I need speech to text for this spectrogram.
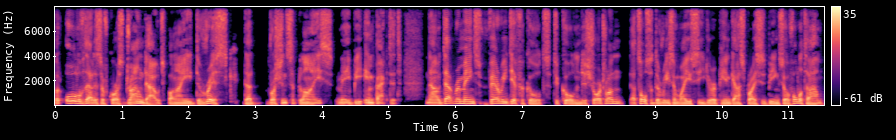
But all of that is, of course, drowned out by the risk that Russian supplies may be impacted. Now, that remains very difficult to call in the short run. That's also the reason why you see European gas prices being so volatile.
